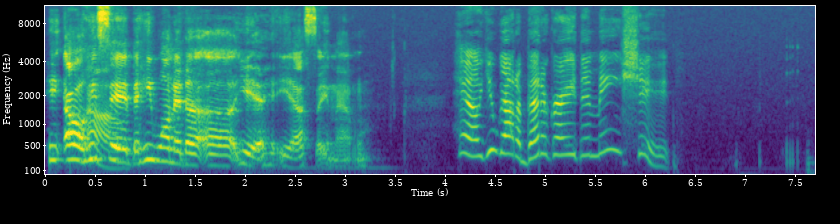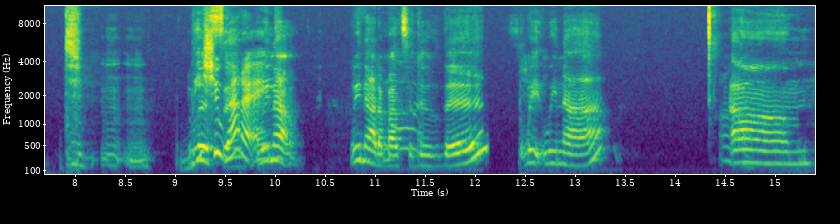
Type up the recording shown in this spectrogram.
He oh, he Oh. said that he wanted a uh yeah, yeah, I seen that one. Hell, you got a better grade than me. Shit. At least you Listen, got an A. We not we not about to do this. We we not. Okay. Um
